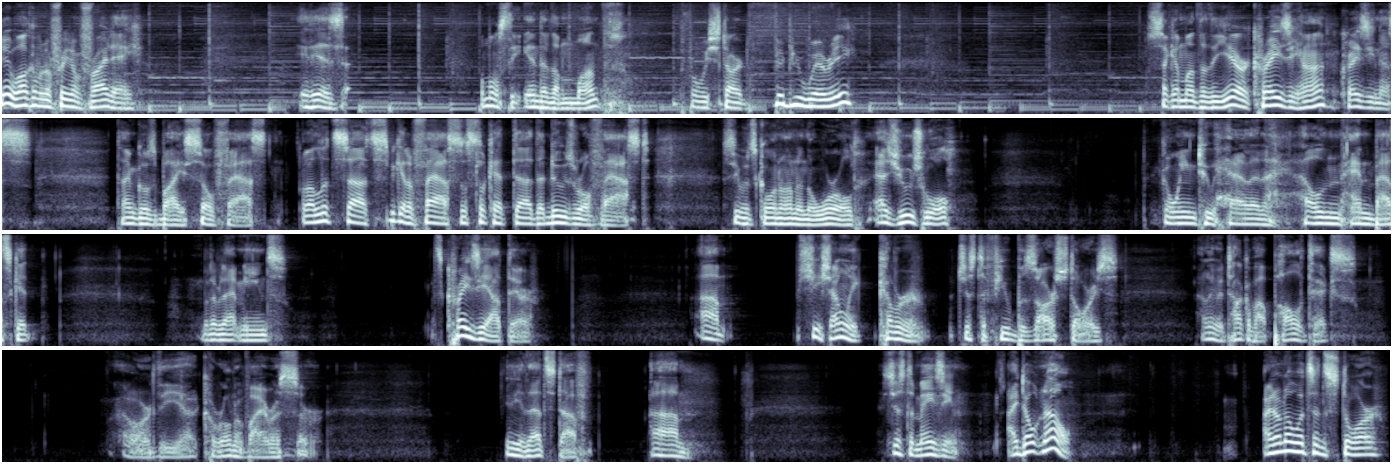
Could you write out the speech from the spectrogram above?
Okay, welcome to Freedom Friday. It is almost the end of the month before we start February. Second month of the year. Crazy, huh? Craziness. Time goes by so fast. Well, let's, uh, speaking of fast, let's look at uh, the news real fast. See what's going on in the world. As usual, going to hell in a hell in handbasket whatever that means. It's crazy out there. Um, sheesh, I only cover just a few bizarre stories. I don't even talk about politics or the uh, coronavirus or any of that stuff. Um, it's just amazing. I don't know. I don't know what's in store.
